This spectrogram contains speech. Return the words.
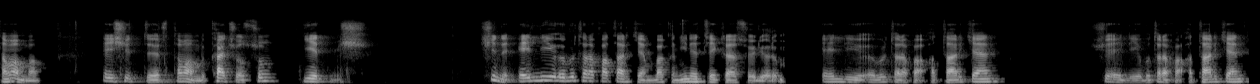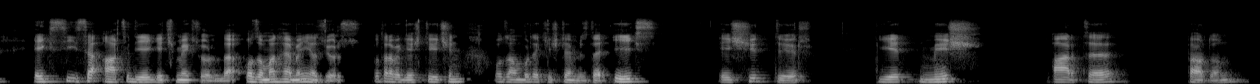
tamam mı? Eşittir tamam mı? Kaç olsun? 70. Şimdi 50'yi öbür tarafa atarken bakın yine tekrar söylüyorum. 50'yi öbür tarafa atarken şu 50'yi bu tarafa atarken eksi ise artı diye geçmek zorunda. O zaman hemen yazıyoruz. Bu tarafa geçtiği için o zaman buradaki işlemimizde x eşittir 70 artı pardon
